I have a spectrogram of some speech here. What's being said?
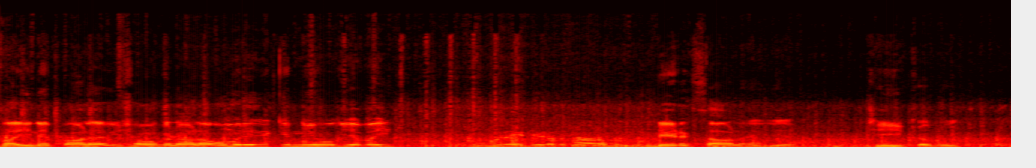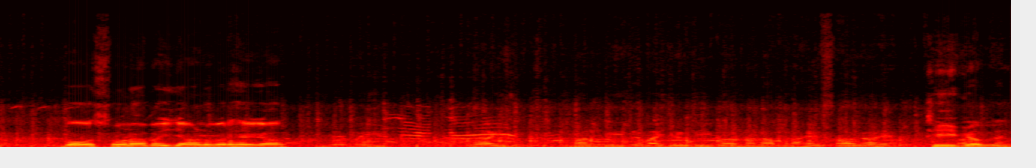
ਬਾਈ ਨੇ ਪਾਲਿਆ ਵੀ ਸ਼ੌਂਕ ਨਾਲ ਆ। ਉਮਰ ਇਹਦੀ ਕਿੰਨੀ ਹੋ ਗਈ ਹੈ ਬਾਈ? ਉਮਰ ਇਹ ਡੇਢ ਕੁ ਸਾਲ ਆ ਬਈ। ਡੇਢ ਕੁ ਸਾਲ ਹੈਗੀ ਹੈ ਠੀਕ ਆ ਬਾਈ। ਬਹੁਤ ਸੋਹਣਾ ਬਾਈ ਜਾਨਵਰ ਹੈਗਾ। ਇਹ ਬਈ ਬਾਈ ਮਨਪ੍ਰੀਤ ਤੇ ਬਾਈ ਜਗਦੀਪ ਆ, ਉਹਨਾਂ ਦਾ ਆਪਣਾ ਹਿੱਸਾ ਗਾ ਇਹ। ਠੀਕ ਆ ਬਈ।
